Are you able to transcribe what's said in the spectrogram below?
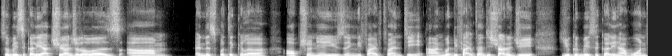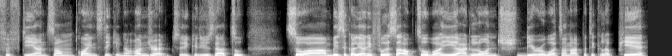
So basically, at $300 um in this particular option here using the 520 and with the 520 strategy you could basically have 150 and some coins taking 100 so you could use that too so um, basically on the 1st of October, he had launched the robot on that particular pair.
